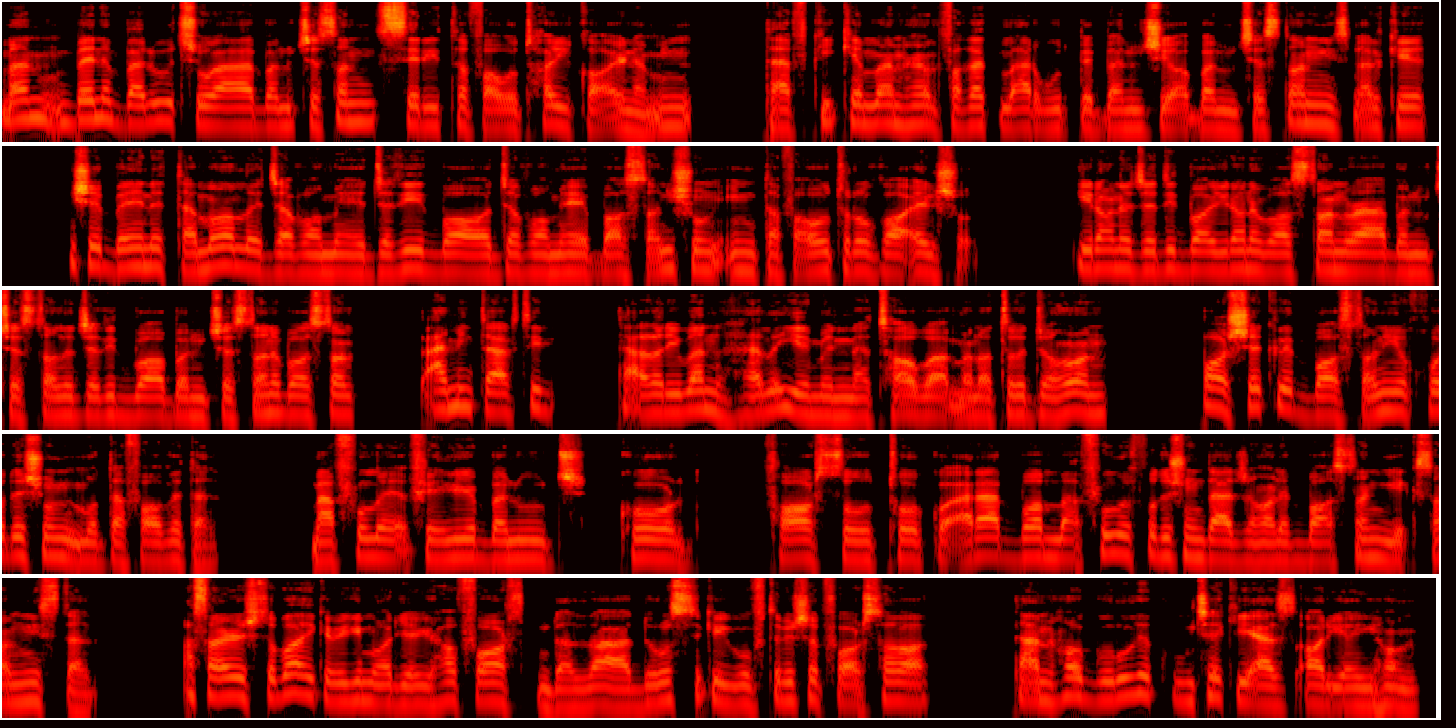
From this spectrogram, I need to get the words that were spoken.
من بین بلوچ و بلوچستان سری تفاوت‌هایی قائلم. این تفکیک من هم فقط مربوط به بلوچی یا بلوچستان نیست بلکه میشه بین تمام جوامع جدید با جوامع باستانیشون این تفاوت رو قائل شد. ایران جدید با ایران باستان و بلوچستان جدید با بلوچستان باستان. به همین ترتیب تقریبا همه ملت ها و مناطق جهان با شکل باستانی خودشون متفاوتن. مفهوم فعلی بلوچ، کرد، فارس و ترک و عرب با مفهوم خودشون در جهان باستان یکسان نیستن. اصلا اشتباهی که بگیم آریایی ها فارس بودن و درسته که گفته بشه فارس ها تنها گروه کوچکی از آریایی ها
